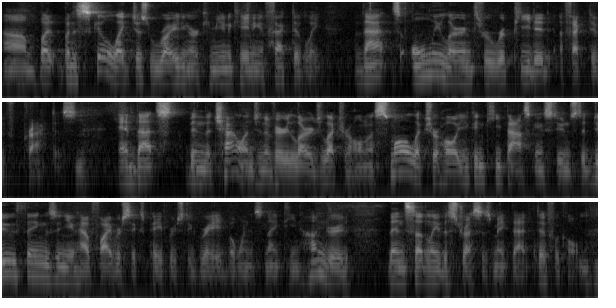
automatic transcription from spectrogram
Um, but, but a skill like just writing or communicating effectively, that's only learned through repeated effective practice. Mm. And that's been the challenge in a very large lecture hall. In a small lecture hall, you can keep asking students to do things and you have five or six papers to grade. But when it's 1900, then suddenly the stresses make that difficult. Mm-hmm.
